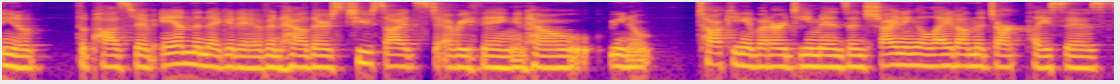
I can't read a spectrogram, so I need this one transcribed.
you know the positive and the negative and how there's two sides to everything and how you know talking about our demons and shining a light on the dark places,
